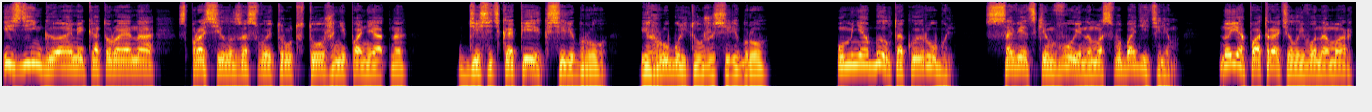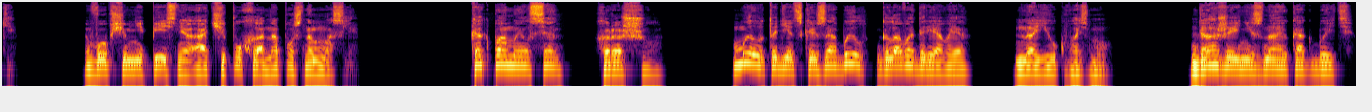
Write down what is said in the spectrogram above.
И с деньгами, которые она спросила за свой труд, тоже непонятно. Десять копеек — серебро, и рубль тоже серебро. У меня был такой рубль с советским воином-освободителем, но я потратил его на марки. В общем, не песня, а чепуха на постном масле. Как помылся? Хорошо. Мыло-то детское забыл, голова дырявая. На юг возьму. Даже и не знаю, как быть.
